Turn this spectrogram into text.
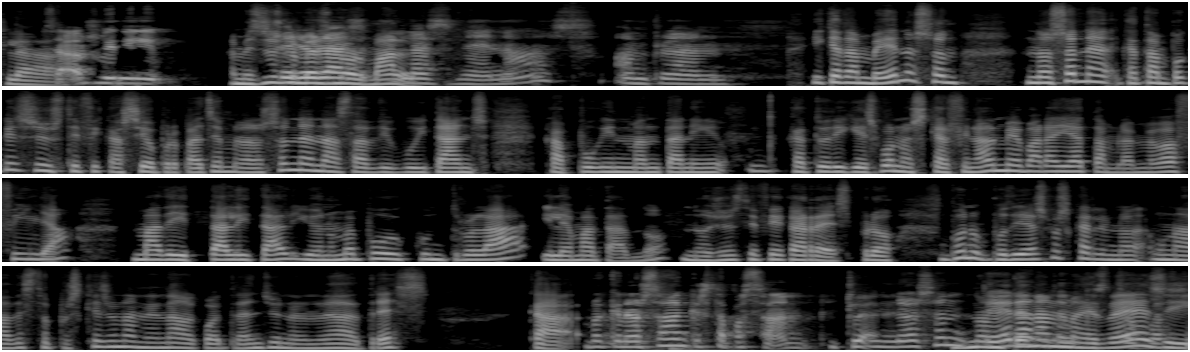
Clar. saps? Vull dir, A més, és però el més les, normal. les nenes, en plan... I que també no són, no són, que tampoc és justificació, però per exemple, no són nenes de 18 anys que puguin mantenir, que tu diguis, bueno, és que al final m'he barallat amb la meva filla, m'ha dit tal i tal, jo no m'he pogut controlar i l'he matat, no? No justifica res, però, bueno, podries buscar-li una, una d'esto, però és que és una nena de 4 anys i una nena de 3, que perquè no saben què està passant. clar, No no s'enteren entenen del mai res i,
